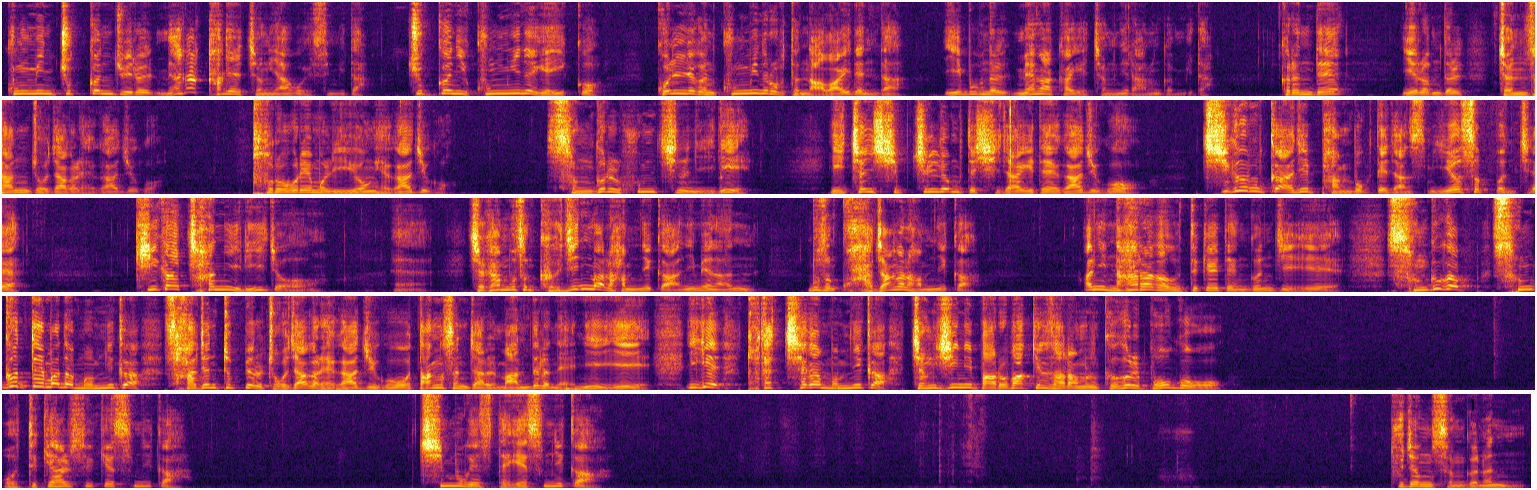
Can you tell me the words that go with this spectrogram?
국민 주권주의를 명확하게 정의하고 있습니다. 주권이 국민에게 있고 권력은 국민으로부터 나와야 된다. 이 부분을 명확하게 정리를 하는 겁니다. 그런데 여러분들 전산 조작을 해가지고 프로그램을 이용해 가지고 선거를 훔치는 일이 2017년부터 시작이 돼 가지고 지금까지 반복되지 않습니다. 여섯 번째 기가 찬 일이죠. 예. 제가 무슨 거짓말을 합니까 아니면 무슨 과장을 합니까 아니 나라가 어떻게 된 건지. 선거가 선거 때마다 뭡니까? 사전투표를 조작을 해가지고 당선자를 만들어내니 이게 도대체가 뭡니까? 정신이 바로 바뀐 사람은 그걸 보고 어떻게 할 수 있겠습니까? 침묵해서 되겠습니까? 부정선거는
